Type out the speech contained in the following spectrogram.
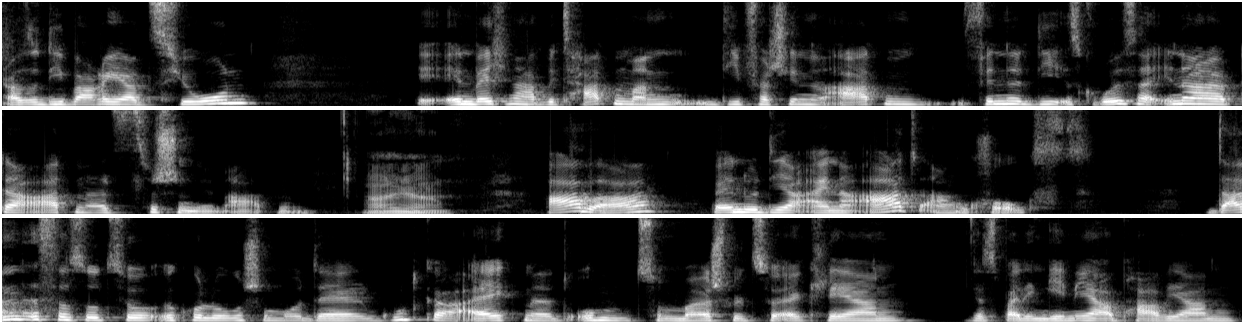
Also die Variation, in welchen Habitaten man die verschiedenen Arten findet, die ist größer innerhalb der Arten als zwischen den Arten. Ah ja. Aber wenn du dir eine Art anguckst, dann ist das sozioökologische Modell gut geeignet, um zum Beispiel zu erklären, jetzt bei den Guinea-Pavianen,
